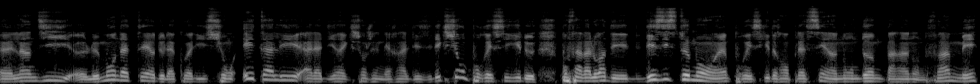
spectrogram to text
Euh, lundi, le mandataire de la coalition est allé à la direction générale des élections pour essayer de, faire valoir des, désistements, hein, pour essayer de remplacer un nom d'homme par un nom de femme. Mais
